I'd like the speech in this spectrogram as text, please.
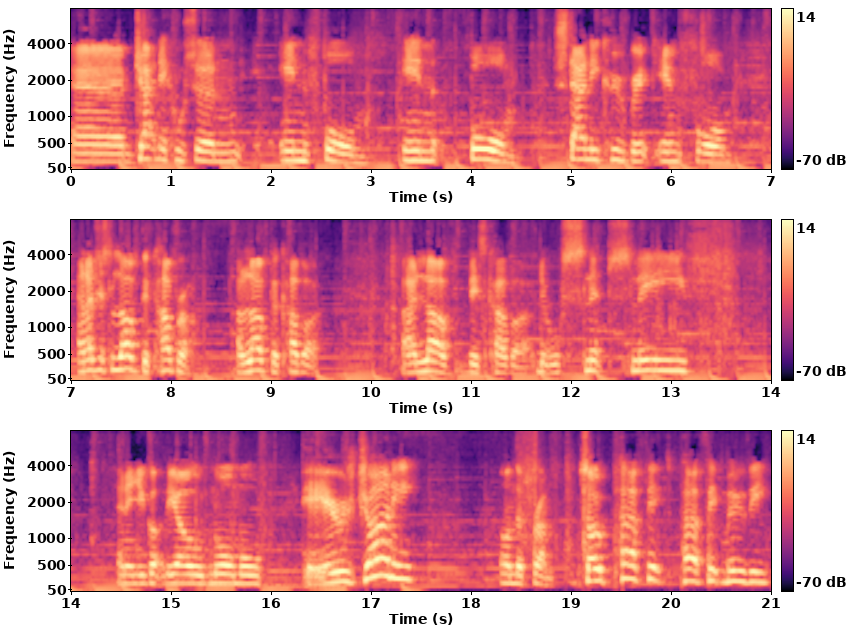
Um, Jack Nicholson in form. In form. Stanley Kubrick in form. And I just love the cover. I love the cover. I love this cover. Little slip sleeve. And then you've got the old normal here's Johnny on the front. So perfect, perfect movie.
